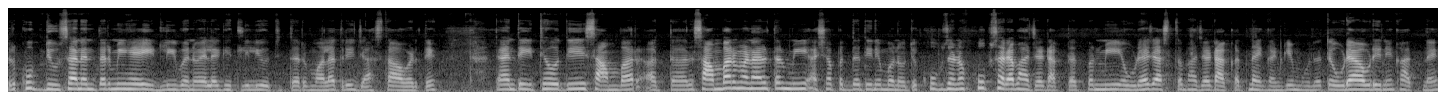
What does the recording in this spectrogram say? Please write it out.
तर खूप दिवसानंतर मी हे इडली बनवायला घेतलेली होती. तर मला तरी जास्त आवडते. त्यानंतर इथे होती सांबार तर सांबार म्हणाल तर मी अशा पद्धतीने बनवते. खूप जणं खूप साऱ्या भाज्या टाकतात पण मी एवढ्या जास्त भाज्या टाकत नाही कारण की मुलं तेवढ्या आवडीने खात नाही.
